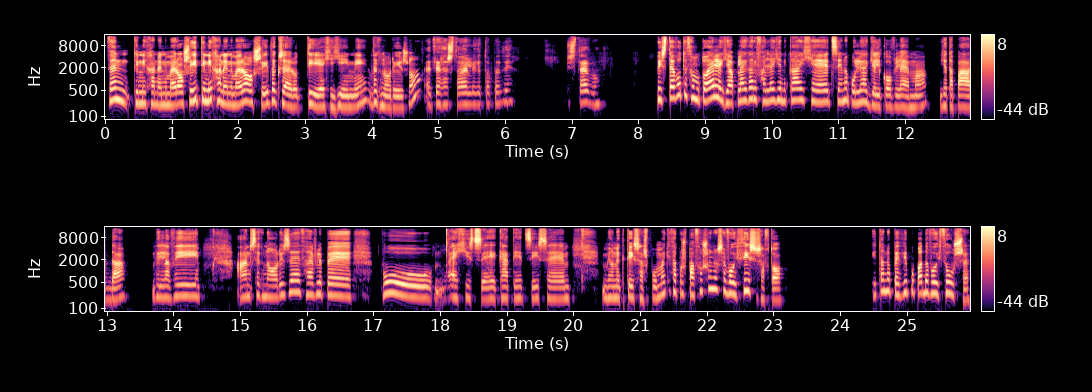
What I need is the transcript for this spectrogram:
δεν την είχαν ενημερώσει ή την είχαν ενημερώσει, δεν ξέρω τι έχει γίνει, δεν γνωρίζω. Ε, δεν θα στο έλεγε το παιδί. Πιστεύω. Πιστεύω ότι θα μου το έλεγε. Απλά η γαριφαλιά γενικά είχε έτσι ένα πολύ αγγελικό βλέμμα για τα πάντα. Δηλαδή, αν σε γνώριζε, θα έβλεπε που έχεις ε, κάτι έτσι, σε μειονεκτής ας πούμε και θα προσπαθούσε να σε βοηθήσει σε αυτό. Ήταν παιδί που πάντα βοηθούσε.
